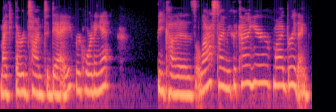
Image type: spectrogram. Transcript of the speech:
my third time today recording it because last time you could kind of hear my breathing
